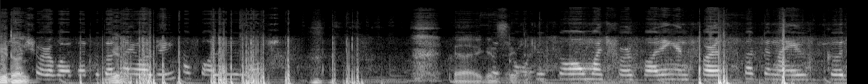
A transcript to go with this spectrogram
You I'm don't- not sure about that because You- I already have fallen in love. Yeah, I can see. Thank you so much for calling and for such a nice, good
